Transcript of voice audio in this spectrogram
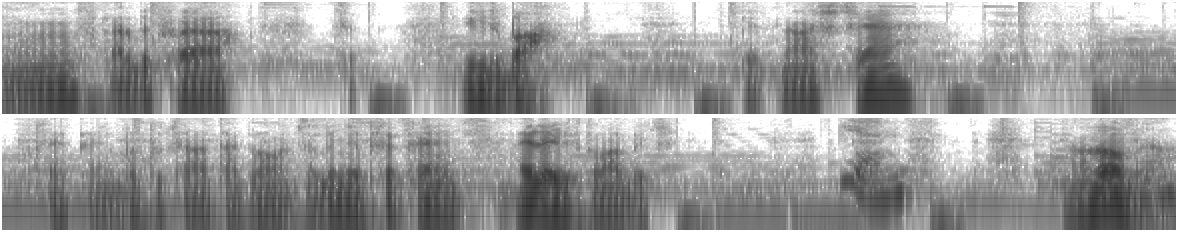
Mm, skarby twoja liczba. 15. Czekaj, bo tu trzeba tak o, żeby nie przekręcić. A ile ich tu ma być? Pięć. No dobra.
